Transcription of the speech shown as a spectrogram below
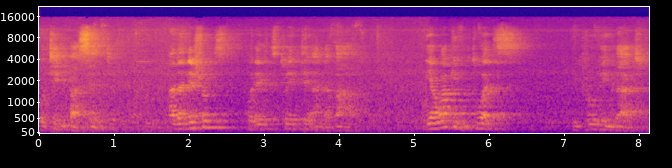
14%. Other nations collect 20 and above. We are working towards improving that.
